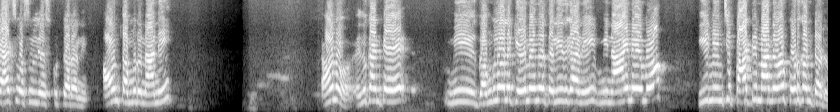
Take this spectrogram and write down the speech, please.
ట్యాక్స్ వసూలు చేసుకుంటారని. అవును తమ్ముడు నాని అవును ఎందుకంటే మీ గంగులోకి ఏమైందో తెలియదు కానీ మీ నాయనేమో ఈ నుంచి పార్టీ మారిన కొడుకు అంటాడు.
